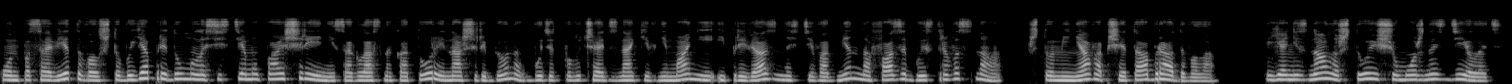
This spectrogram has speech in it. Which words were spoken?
Он посоветовал, чтобы я придумала систему поощрений, согласно которой наш ребенок будет получать знаки внимания и привязанности в обмен на фазы быстрого сна, что меня вообще-то обрадовало. Я не знала, что еще можно сделать.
